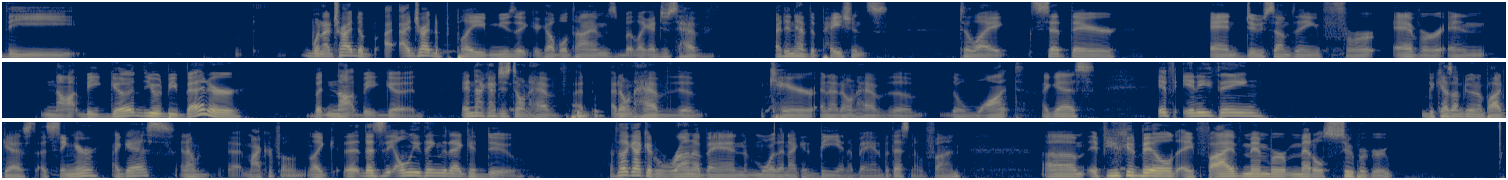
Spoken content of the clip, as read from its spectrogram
The when I tried to, I, I tried to play music a couple times, but like I just have, I didn't have the patience to like sit there and do something forever and not be good. You would be better, but not be good. And like I just don't have, I, I don't have the care, and I don't have the the want, I guess. If anything, because I'm doing a podcast, a singer, I guess, and I'm a microphone. Like that's the only thing that I could do. I feel like I could run a band more than I could be in a band, but that's no fun. Um, if you could build a five-member metal supergroup,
